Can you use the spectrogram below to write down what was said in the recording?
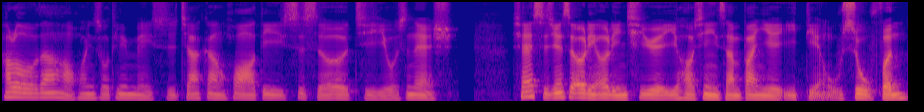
Hello，大家好，欢迎收听《美食加干话》第四十二集，我是 Nash。现在时间是二零二零七月一号星期三半夜一点五十五分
